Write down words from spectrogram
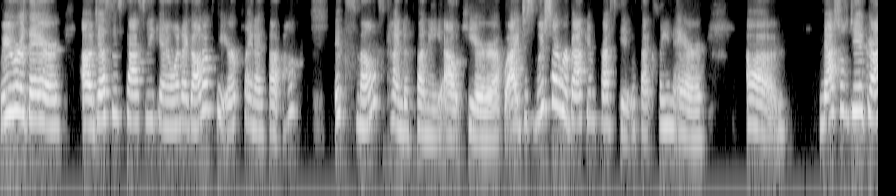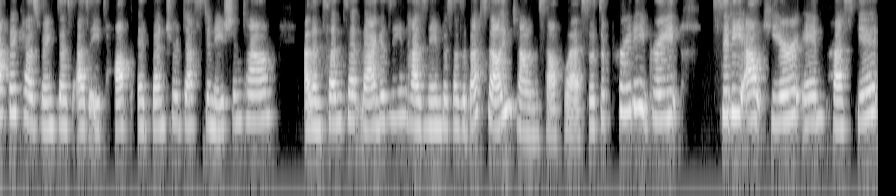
We were there uh, just this past weekend. And when I got off the airplane, I thought, oh, it smells kind of funny out here. I just wish I were back in Prescott with that clean air. Um, National Geographic has ranked us as a top adventure destination town. And then Sunset Magazine has named us as a best value town in the Southwest. So it's a pretty great city out here in Prescott.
